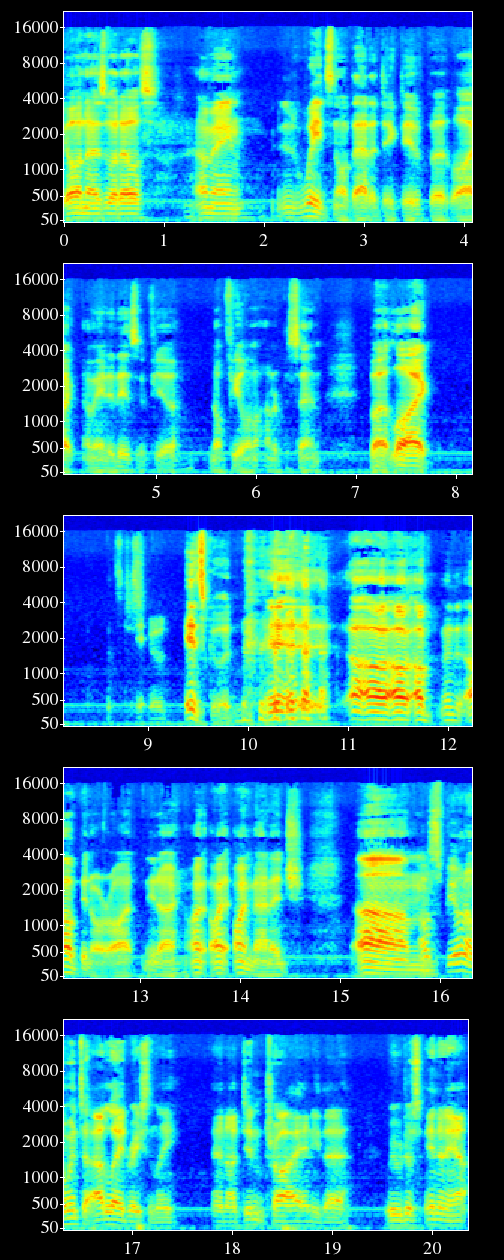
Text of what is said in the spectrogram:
God knows what else. I mean, weed's not that addictive, but like, I mean, it is if you're not feeling 100%. But like, It's good. it's good. I, I, I've, I've been all right, you know. I, I, I manage. Um, I was spewing. I went to Adelaide recently, and I didn't try any there. We were just in and out.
